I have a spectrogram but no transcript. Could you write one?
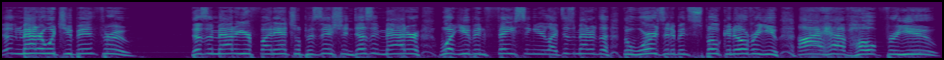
Doesn't matter what you've been through. Doesn't matter your financial position. Doesn't matter what you've been facing in your life. Doesn't matter the, the words that have been spoken over you. I have hope for you.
